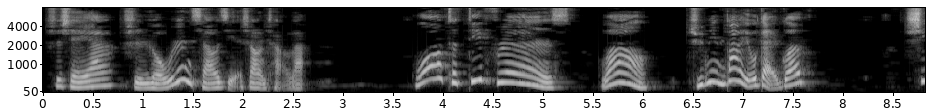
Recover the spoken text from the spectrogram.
是谁呀？是柔韧小姐上场了。What a difference！哇哦，局面大有改观。She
